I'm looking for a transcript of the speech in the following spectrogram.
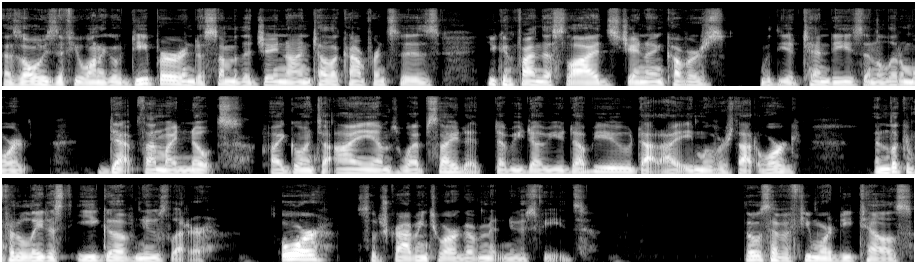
As always, if you want to go deeper into some of the J9 teleconferences, you can find the slides J9 covers with the attendees and a little more depth on my notes by going to IAM's website at www.iamovers.org and looking for the latest eGov newsletter or subscribing to our government news feeds. Those have a few more details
